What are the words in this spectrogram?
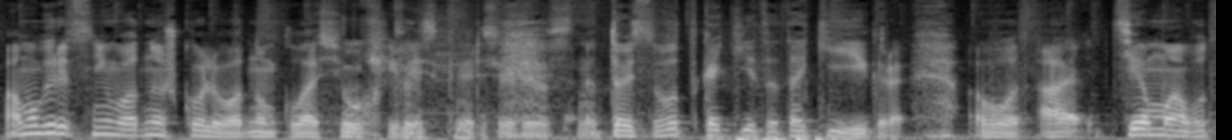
А мы, говорит, с ним в одной школе, в одном классе Ух ты, учились. говорит. интересно. То есть вот какие-то такие игры. Вот. А тема вот,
